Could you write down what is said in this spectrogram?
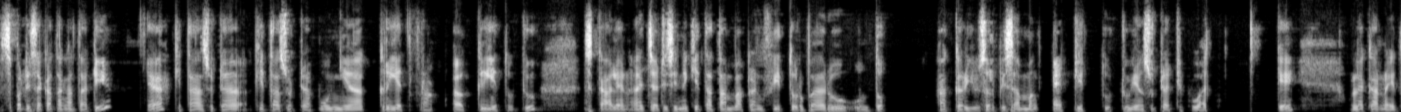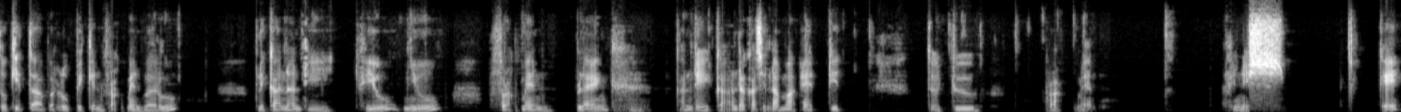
seperti saya katakan tadi, ya kita sudah kita sudah punya create frag, uh, create to do. Sekalian aja di sini kita tambahkan fitur baru untuk agar user bisa mengedit to do yang sudah dibuat. Oke, oleh karena itu kita perlu bikin fragment baru. Klik kanan di view, new, fragment blank, Kandi Anda kasih nama edit to do fragment. Finish. Oke.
